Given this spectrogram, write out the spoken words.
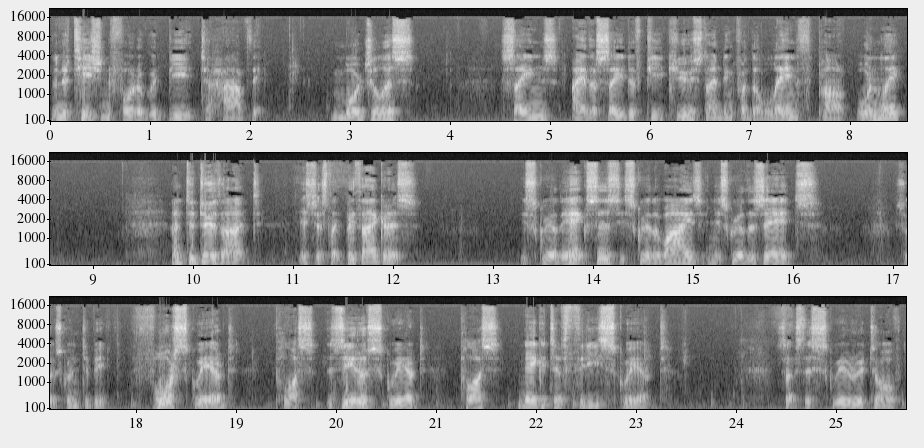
The notation for it would be to have the modulus signs either side of PQ, standing for the length part only. And to do that, it's just like Pythagoras. You square the x's, you square the y's, and you square the z's. So it's going to be 4 squared plus 0 squared plus negative 3 squared. So that's the square root of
